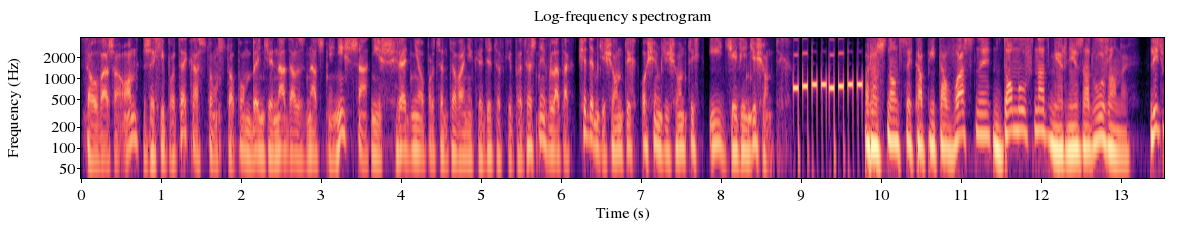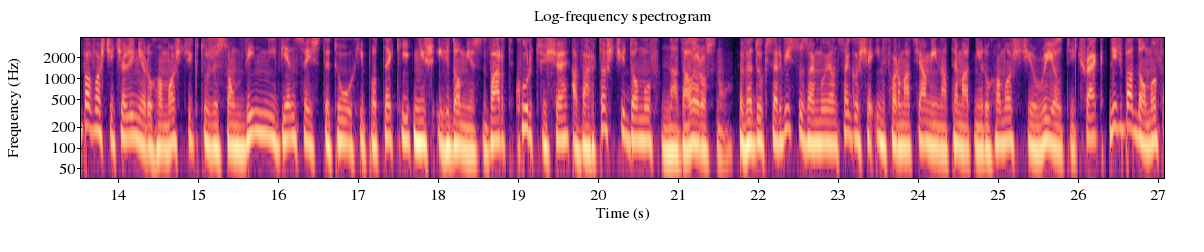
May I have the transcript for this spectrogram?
Zauważa on, że hipoteka z tą stopą będzie nadal znacznie niższa niż średnie oprocentowanie kredytów hipotecznych w latach 70., 80. i 90. Rosnący kapitał własny domów nadmiernie zadłużonych. Liczba właścicieli nieruchomości, którzy są winni więcej z tytułu hipoteki niż ich dom jest wart, kurczy się, a wartości domów nadal rosną. Według serwisu zajmującego się informacjami na temat nieruchomości Realty Track, liczba domów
